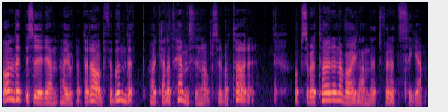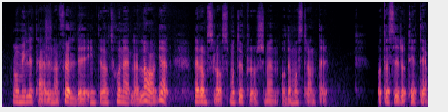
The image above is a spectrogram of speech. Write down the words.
Våldet i Syrien har gjort att Arabförbundet har kallat hem sina observatörer. Observatörerna var i landet för att se om militärerna följde internationella lagar när de slåss mot upprorsmän och demonstranter. 8 sidor TT.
